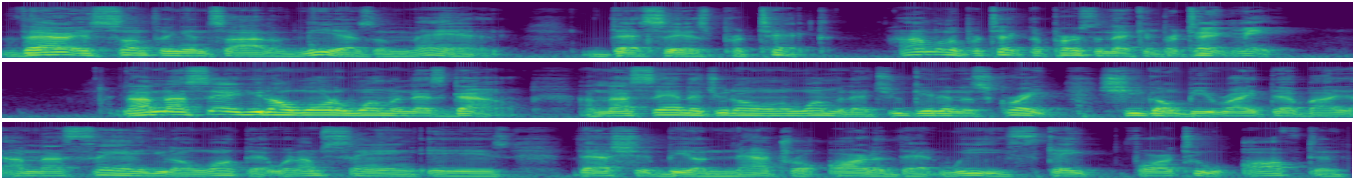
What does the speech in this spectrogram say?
there is something inside of me as a man that says protect. I'm going to protect the person that can protect me. Now, I'm not saying you don't want a woman that's down. I'm not saying that you don't want a woman that you get in a scrape. She going to be right there by you. I'm not saying you don't want that. What I'm saying is that should be a natural order that we escape far too often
